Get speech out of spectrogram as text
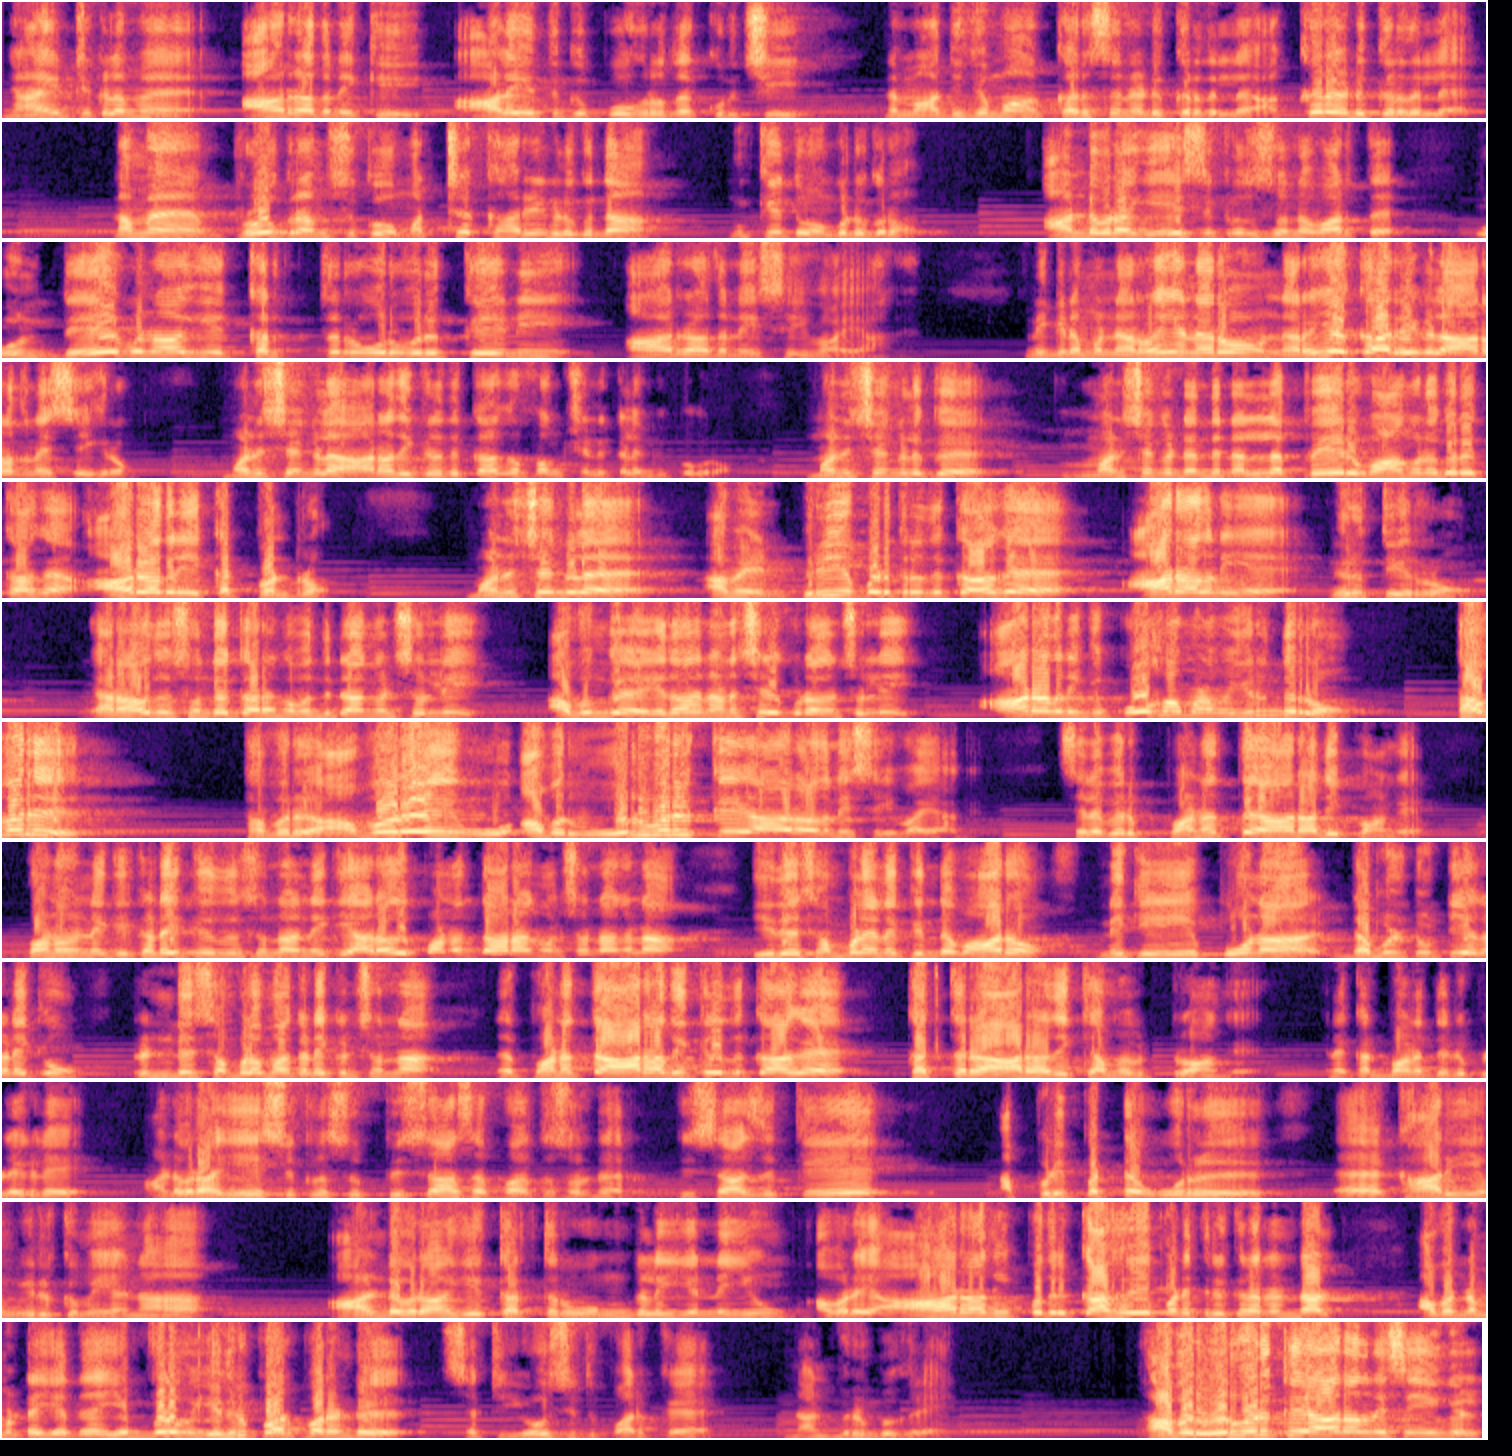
ஞாயிற்றுக்கிழமை ஆராதனைக்கு ஆலயத்துக்கு போகிறத குறித்து நம்ம அதிகமாக கரிசன் எடுக்கிறதில்ல அக்கறை எடுக்கிறது நம்ம ப்ரோக்ராம்ஸுக்கும் மற்ற காரியங்களுக்கும் தான் முக்கியத்துவம் கொடுக்கிறோம். ஆண்டவராக இயேசு கிறிஸ்து சொன்ன வார்த்தை உன் தேவனாகிய கர்த்தர் ஒருவருக்கே நீ ஆராதனை செய்வாயாக. இன்னைக்கு நம்ம நிறைய நேரம் நிறைய காரியங்களை ஆராதனை செய்கிறோம். மனுஷங்களை ஆராதிக்கிறதுக்காக ஃபங்க்ஷனுக்கு கிளம்பி போகிறோம். மனுஷங்களுக்கு மனுஷங்கிட்ட இருந்து நல்ல பேர் வாங்கணுங்கிறதுக்காக ஆராதனையை கட் பண்றோம். மனுஷங்களை அவன் பிரியப்படுத்துறதுக்காக ஆராதனையை நிறுத்திடுறோம். யாராவது சொந்தக்காரங்க வந்துட்டாங்கன்னு சொல்லி அவங்க ஏதாவது நினைச்சிடக்கூடாதுன்னு சொல்லி ஆராதனைக்கு போகாம நம்ம இருந்துடுறோம். தவறு. தவறு. அவரை ஒ- அவர் ஒருவருக்கே ஆராதனை செய்வாயாக. சில பேர் பணத்தை ஆராதிப்பாங்க. பணம் இன்னைக்கு கிடைக்குதுன்னு சொன்னா இன்னைக்கு யாராவது பணம் தாராங்கன்னு சொன்னாங்கன்னா இது சம்பளம் எனக்கு இந்த வாரம் இன்னைக்கு போனா டபுள் டூட்டியா கிடைக்கும் ரெண்டு சம்பளமா கிடைக்கும்னு சொன்னா இந்த பணத்தை ஆராதிக்கிறதுக்காக கத்தரை ஆராதிக்காம விட்டுருவாங்க. எனக்கு அன்பான தேடு பிள்ளைகளே ஆண்டவராக இயேசு கிறிஸ்து பிசாசை பார்த்து சொல்றாரு. பிசாசுக்கே அப்படிப்பட்ட ஒரு காரியம் இருக்குமே இருக்குமேனா ஆண்டவராகிய கர்த்தர் உங்களையும் என்னையும் அவரை ஆராதிப்பதற்காகவே படைத்திருக்கிறார் என்றால் அவர் நம்மகிட்ட எதை எவ்வளவு எதிர்பார்ப்பார் என்று சற்று யோசித்து பார்க்க நான் விரும்புகிறேன். அவர் ஒருவருக்கே ஆராதனை செய்யுங்கள்.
